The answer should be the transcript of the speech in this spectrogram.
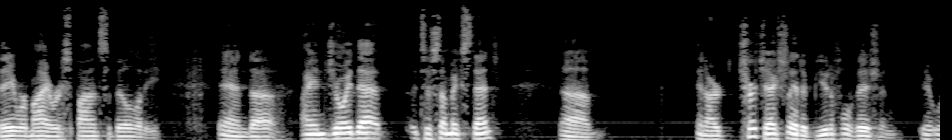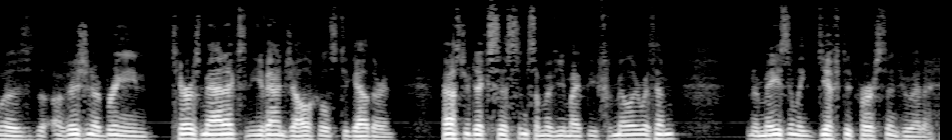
They were my responsibility, and uh, I enjoyed that to some extent. Um, and our church actually had a beautiful vision. It was a vision of bringing charismatics and evangelicals together. And Pastor Dick Sisson, some of you might be familiar with him, an amazingly gifted person who had a,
